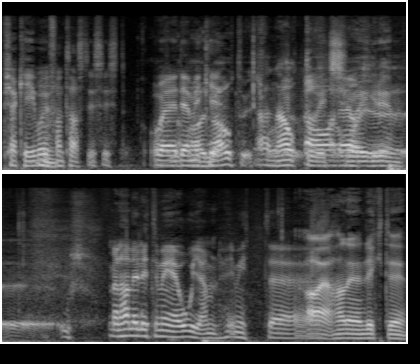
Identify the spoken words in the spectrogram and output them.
Shakir var ju Mm. fantastisk sist. Och är det mycket... Arnautovic Arnautovic Ja, det var Eh, ju grym. usch. Men han är lite mer ojämn i mitt... Eh, Ja, ja, han är en riktig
